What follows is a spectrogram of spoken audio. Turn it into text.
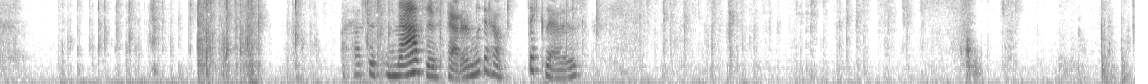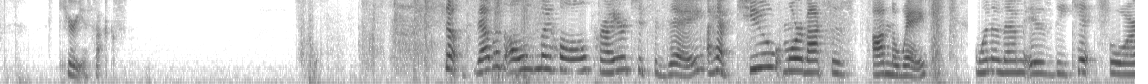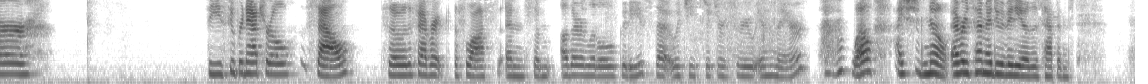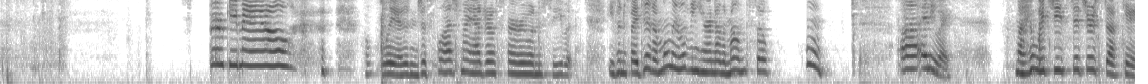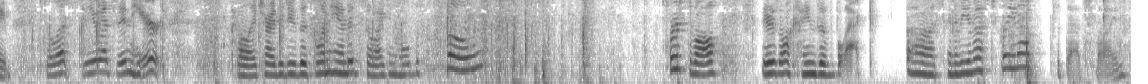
got this massive pattern. Look at how thick that is. Curious Fox. So that was all of my haul prior to today. I have two more boxes on the way. One of them is the kit for the Supernatural Sal so the fabric, the floss, and some other little goodies that Witchy Stitcher threw in there. well, I should know. Every time I do a video, this happens. Spooky mail! Hopefully I didn't just flash my address for everyone to see, but even if I did, I'm only living here another month, so, hmm. Uh, anyway, my Witchy Stitcher stuff came. So let's see what's in here while I try to do this one-handed so I can hold the phone. First of all, there's all kinds of black. Oh, it's going to be a mess to clean up, but that's fine.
